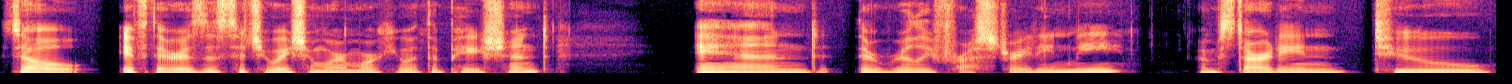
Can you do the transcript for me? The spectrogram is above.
So if there is a situation where I'm working with a patient and they're really frustrating me, I'm starting to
